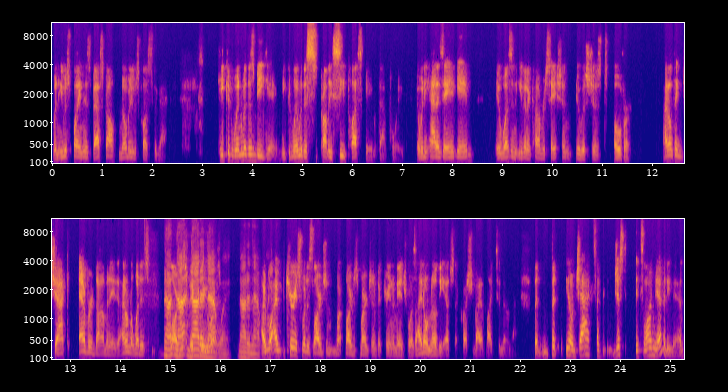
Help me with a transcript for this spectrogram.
when he was playing his best golf, nobody was close to the guy. He could win with his B game. He could win with his probably C plus game at that point. And when he had his A game, it wasn't even a conversation. It was just over. I don't think Jack ever dominated. I don't know what his not not, not in that was. way. Not in that way. I, am curious what his large, largest margin of victory in a major was. I don't know the answer to that question, but I'd like to know that. But but you know, Jack's like just it's longevity, man.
